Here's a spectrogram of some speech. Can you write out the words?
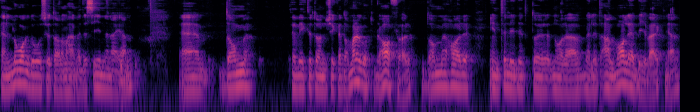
en låg dos av de här medicinerna igen. Eh, de de är viktigt att understryka att de har det gått bra för. De har inte lidit några väldigt allvarliga biverkningar.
